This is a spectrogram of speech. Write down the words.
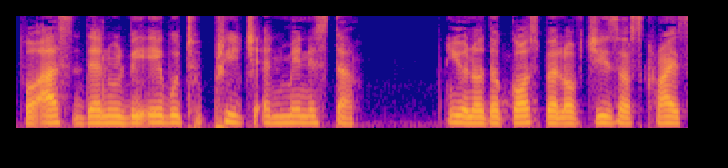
for us, then we'll be able to preach and minister you know the gospel of jesus christ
